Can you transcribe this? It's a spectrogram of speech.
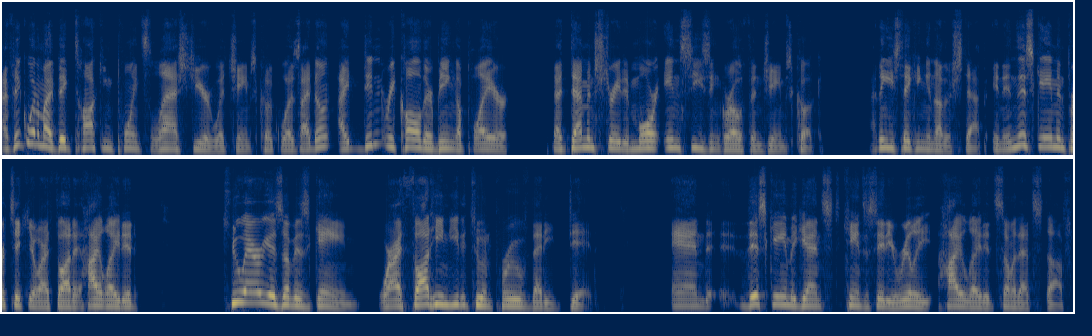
I think one of my big talking points last year with James Cook was I don't I didn't recall there being a player that demonstrated more in-season growth than James Cook. I think he's taking another step. And in this game in particular, I thought it highlighted two areas of his game where I thought he needed to improve that he did. And uh, this game against Kansas City really highlighted some of that stuff.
